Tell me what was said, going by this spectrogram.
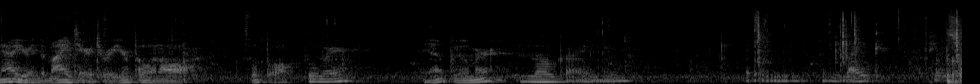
Now you're into my territory. You're pulling all football. Boomer. Yeah, Boomer. Mo Grinder. And Mike Pitcher.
